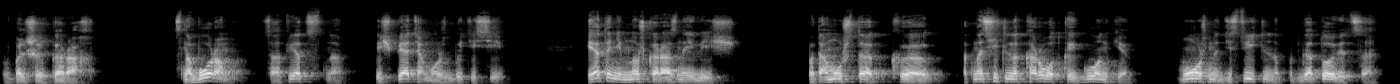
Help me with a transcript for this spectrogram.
в больших горах с набором, соответственно, 1005, а может быть и 7. Это немножко разные вещи. Потому что к относительно короткой гонке можно действительно подготовиться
